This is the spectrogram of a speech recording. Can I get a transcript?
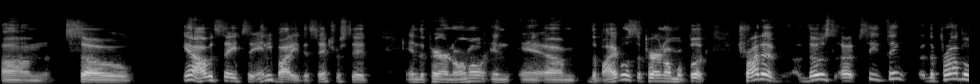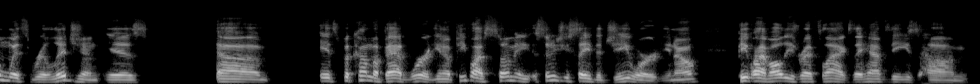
Um so yeah, I would say to anybody that's interested in the paranormal in, in um, the Bible is a paranormal book. Try to those uh, see think the problem with religion is um, it's become a bad word. You know, people have so many. As soon as you say the G word, you know, people have all these red flags. They have these um,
